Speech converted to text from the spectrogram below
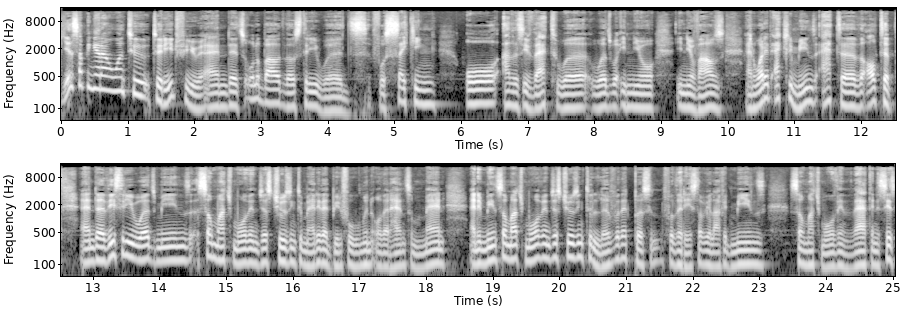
here's something that I want to, to read for you. And it's all about those three words forsaking all others if that were words were in your in your vows. And what it actually means at uh, the altar. And uh, these three words means so much more than just choosing to marry that beautiful woman or that handsome man. And it means so much more than just choosing to live with that person for the rest of your life. It means so much more than that. And it says,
